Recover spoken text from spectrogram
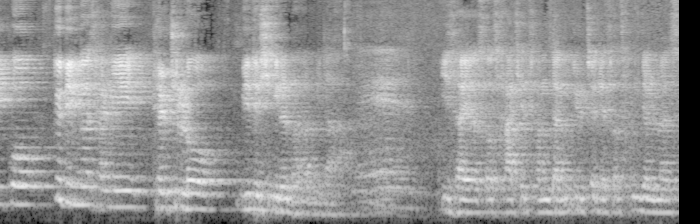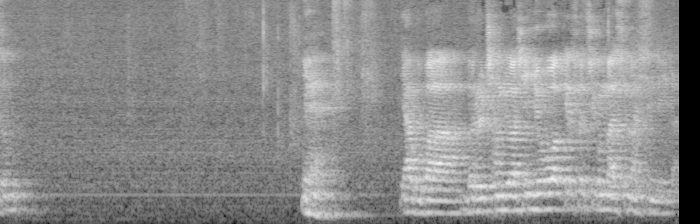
있고 뜻 있는 삶이 될 줄로 믿으시기를 바랍니다. 이사야서 43장 1절에서 3절 말씀. 예. 야곱아 너를 창조하신 여호와께서 지금 말씀하시니라.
